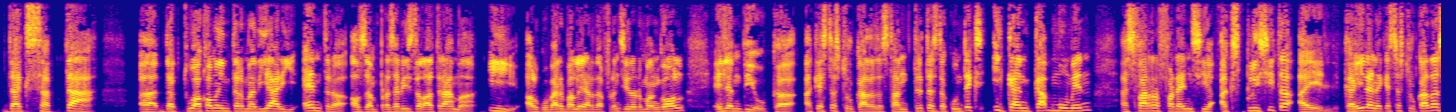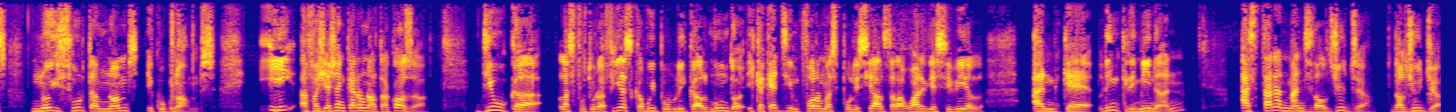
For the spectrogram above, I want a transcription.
d'acceptar eh, d'actuar com a intermediari entre els empresaris de la trama i el govern balear de Francina Armengol, ell em diu que aquestes trucades estan tretes de context i que en cap moment es fa referència explícita a ell, que ell en aquestes trucades no hi surt amb noms i cognoms. I afegeix encara una altra cosa. Diu que les fotografies que avui publica El Mundo i que aquests informes policials de la Guàrdia Civil en què l'incriminen estan en mans del jutge, del jutge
